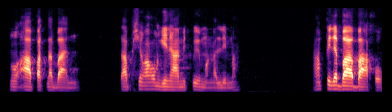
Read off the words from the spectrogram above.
Nung apat na ban. Tapos yung ako ginamit ko yung mga lima. Ang pinababa ko,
